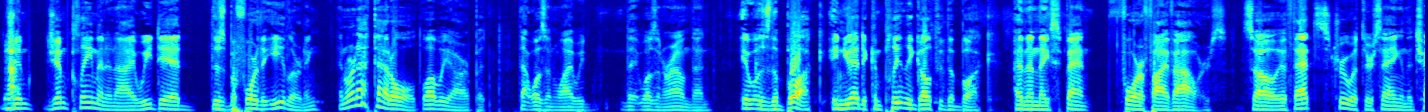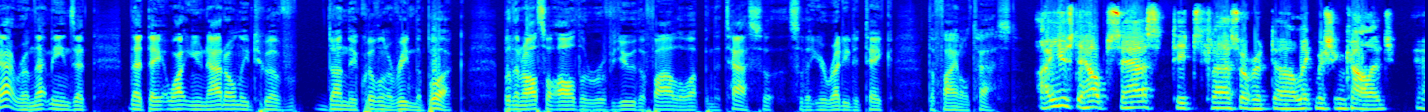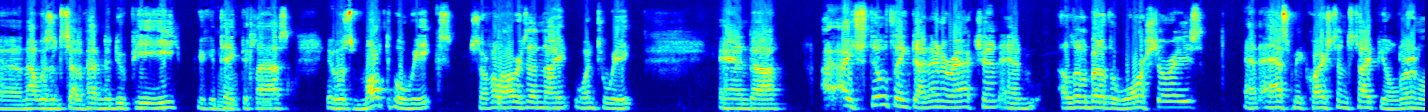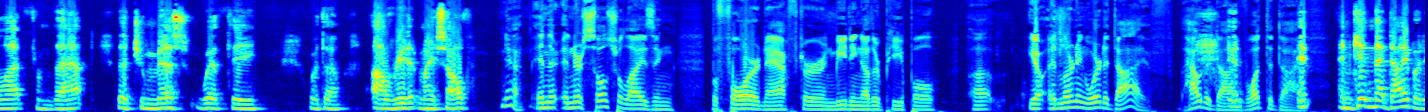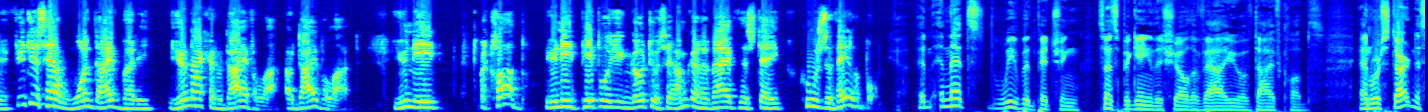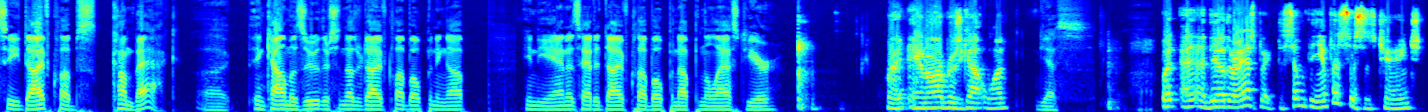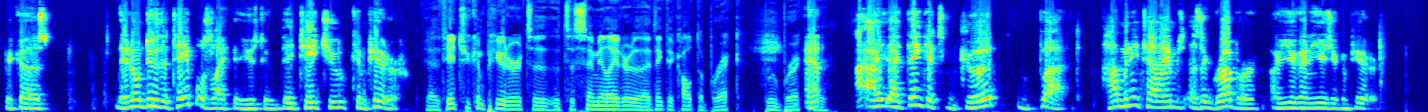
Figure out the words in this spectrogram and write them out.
Yeah. Jim Jim Kleeman and I we did this is before the e-learning, and we're not that old. Well, we are, but that wasn't why we that wasn't around then. It was the book, and you had to completely go through the book, and then they spent four or five hours. So if that's true what they're saying in the chat room, that means that that they want you not only to have done the equivalent of reading the book, but then also all the review, the follow up, and the test, so, so that you're ready to take the final test. I used to help SAS teach class over at uh, Lake Michigan College, and that was instead of having to do PE, you could take the class. It was multiple weeks, several hours a night, once a week, and uh, I, I still think that interaction and a little bit of the war stories and ask me questions type, you'll learn a lot from that that you miss with the with the I'll read it myself. Yeah, and they're and they're socializing before and after, and meeting other people, uh, you know, and learning where to dive, how to dive, And- what to dive. and, and getting that dive buddy. If you just have one dive buddy, you're not going to dive a lot. Or dive a lot. You need a club. You need people you can go to and say, "I'm going to dive this day. Who's available?" And and that's we've been pitching since the beginning of the show the value of dive clubs, and we're starting to see dive clubs come back. Uh, in Kalamazoo, there's another dive club opening up. Indiana's had a dive club open up in the last year. Right. Ann Arbor's got one. Yes. But and the other aspect, some of the emphasis has changed because they don't do the tables like they used to. They teach you computer. Yeah, they teach you computer. It's a, it's a simulator. I think they call it the brick, blue brick. And I, I think it's good, but how many times as a grubber are you going to use your computer?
